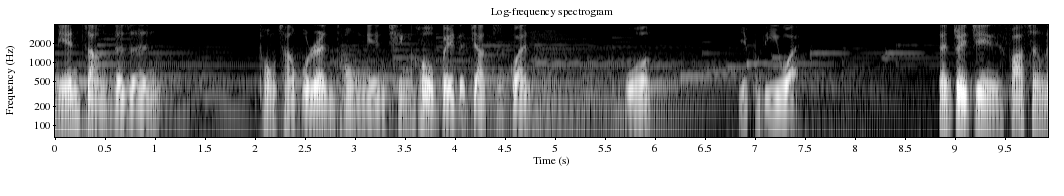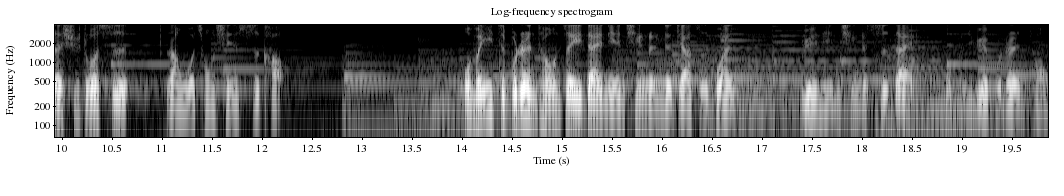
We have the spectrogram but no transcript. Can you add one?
年长的人通常不认同年轻后辈的价值观，我也不例外。但最近发生了许多事，让我重新思考。我们一直不认同这一代年轻人的价值观，越年轻的世代，我们越不认同。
